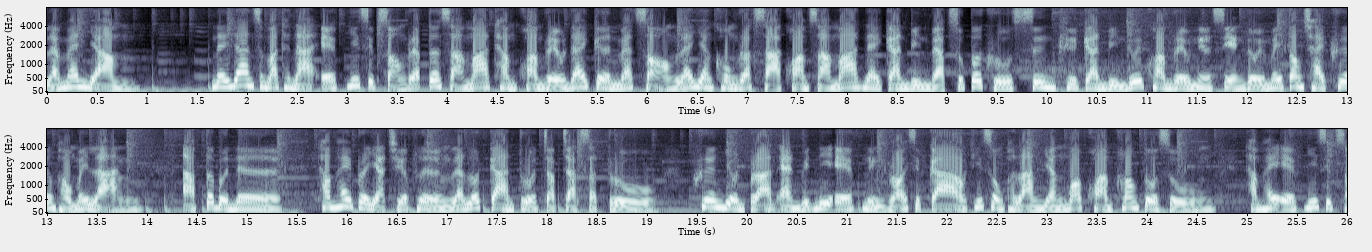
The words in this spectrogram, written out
และแม่นยำ ในด้านสมรรถนะ F-22 Raptor สามารถทำความเร็วได้เกินแมท2และยังคงรักษาความสามารถในการบินแบบ Super Cruise ซึ่งคือการบินด้วยความเร็วเหนือเสียงโดยไม่ต้องใช้เครื่องเผาไหม้หลัง Afterburner ทำให้ประหยัดเชื้อเพลิงและลดการตรวจจับจากศัตรู เครื่องยนต์ปราดแอนวิทนี F119 ที่ทรงพลังยังมอบความคล่องตัวสูงทำให้ F22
